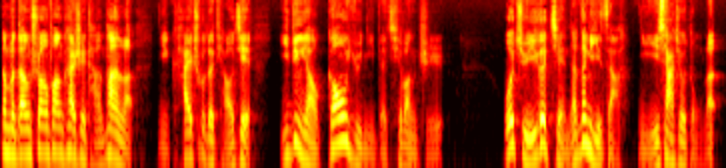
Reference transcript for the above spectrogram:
那么，当双方开始谈判了，你开出的条件一定要高于你的期望值。我举一个简单的例子啊，你一下就懂了。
